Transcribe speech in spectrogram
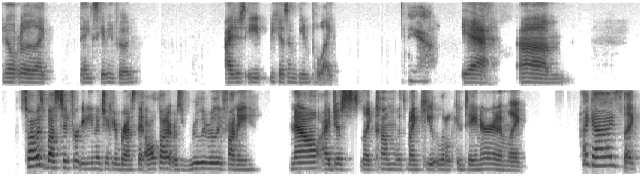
I don't really like Thanksgiving food. I just eat because I'm being polite. Yeah. Yeah. Um so I was busted for eating a chicken breast. They all thought it was really really funny. Now I just like come with my cute little container and I'm like, "Hi guys, like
